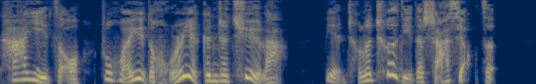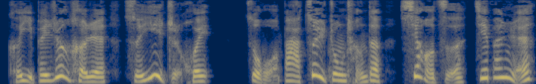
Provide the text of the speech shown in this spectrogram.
他一走，朱怀玉的魂儿也跟着去了，变成了彻底的傻小子，可以被任何人随意指挥，做我爸最忠诚的孝子接班人。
